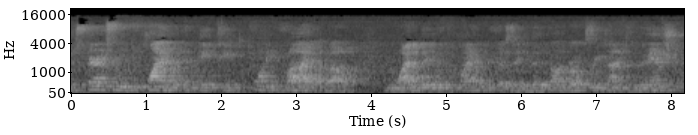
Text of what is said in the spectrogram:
His parents moved to Clymer in 1825 about. And why did they move to Clymer? Because they'd been gone broke three times in New Hampshire.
